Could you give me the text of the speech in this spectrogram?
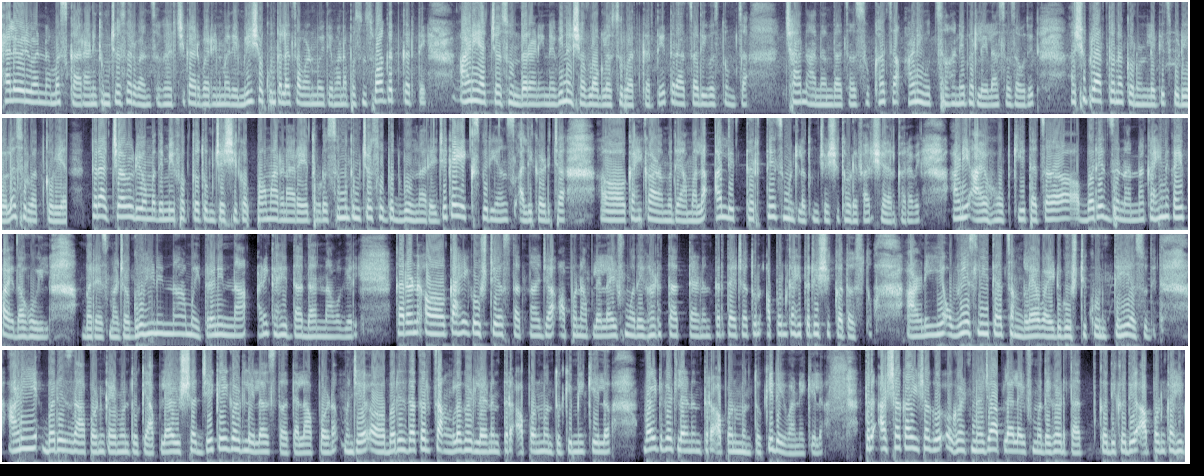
Hello everyone नमस्कार आणि तुमच्या सर्वांचं घरची कारभारींमध्ये मी शकुंतला चव्हाण मोहिते मनापासून स्वागत करते आणि आजच्या सुंदर आणि नवीन अशा व्लॉगला सुरुवात करते. तर आजचा दिवस तुमचा छान आनंदाचा सुखाचा आणि उत्साहाने भरलेला असा जाऊ देत. अशी प्रार्थना करून लगेच व्हिडिओला सुरुवात करूया तर आजच्या व्हिडिओमध्ये मी फक्त तुमच्याशी गप्पा मारणार आहे थोडंसं मी तुमच्यासोबत बोलणार आहे. जे काही एक्सपिरियन्स अलीकडच्या काही काळामध्ये आम्हाला आले तर तेच म्हटलं तुमच्याशी थोडेफार शेअर करावे. आणि आय होप की त्याचा बरेच जणांना काही ना काही फायदा होईल. बऱ्याच माझ्या गृहिणींना मैत्रिणींना आणि काही दादांना वगैरे. कारण काही गोष्टी असतात ना ज्या आपण आपल्या लाईफमध्ये घडतात त्यानंतर त्याच्यातून आपण काहीतरी शिकत असतो. आणि ऑब्व्हियसली त्या चांगल्या वाईट गोष्टी कोणत्याही असू देत. आणि बरेचदा आपण काय म्हणतो की आपल्या आयुष्यात जे काही घडलेलं असतं त्याला आपण म्हणजे बरेचदा तर चांगलं घडल्यानंतर आपण म्हणतो की मी केलं वाईट घडल्यानंतर आपण म्हणतो की देवाने केलं. तर अशा काहीशा घटना ज्या आपल्या लाईफमध्ये घडतात कधी कधी आपण काही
